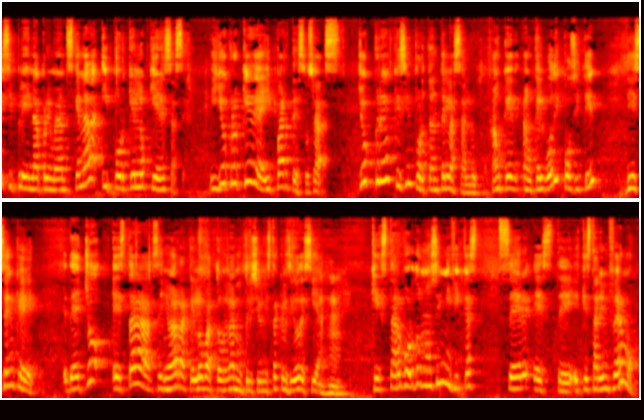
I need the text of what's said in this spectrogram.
disciplina primero antes que nada y por qué lo quieres hacer. Y yo creo que de ahí partes, o sea, yo creo que es importante la salud. Aunque, aunque el body positive dicen que, de hecho, esta señora Raquel Lobatón, la nutricionista que les digo, decía que estar gordo no significa ser, este, que estar enfermo.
